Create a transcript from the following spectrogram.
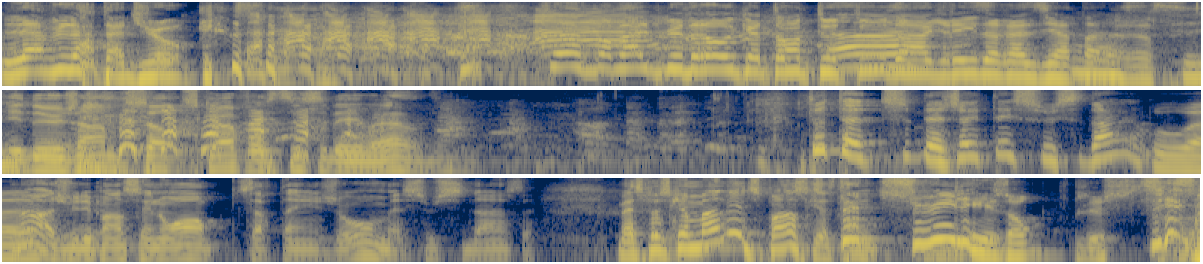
lave-la ta joke. ça, c'est pas mal plus drôle que ton toutou Ah. dans la grille de radiateur. Les deux jambes qui sortent du coffre, c'est des vrais. Toi, as-tu déjà été suicidaire ou. euh, Non, j'ai eu des pensées noires certains jours, mais suicidaire, c'est. Mais c'est parce qu'à un moment donné, tu penses que T'as c'était. tué les autres, plus. tu sais.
